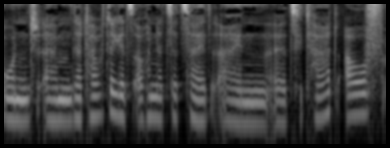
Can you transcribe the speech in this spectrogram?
Und ähm, da tauchte jetzt auch in letzter Zeit ein äh, Zitat auf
